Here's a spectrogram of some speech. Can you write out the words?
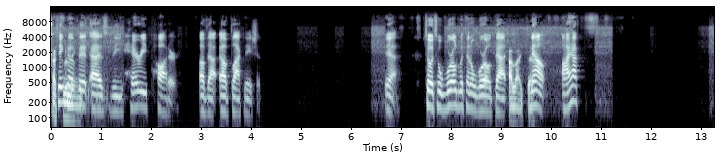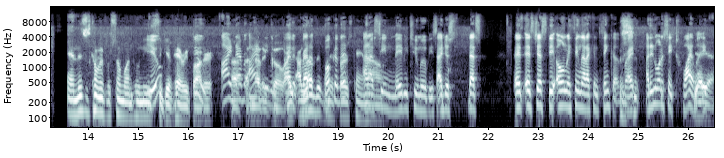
That's think really of it as the Harry Potter of that of Black Nation. Yeah. So it's a world within a world that I like that. now I have and this is coming from someone who needs You? to give Harry Potter I uh, never I another haven't even go. I I, I read loved a it when book it of it first came and out. I've seen maybe two movies. I just that's it, it's just the only thing that I can think of, right? I didn't want to say Twilight. yeah,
